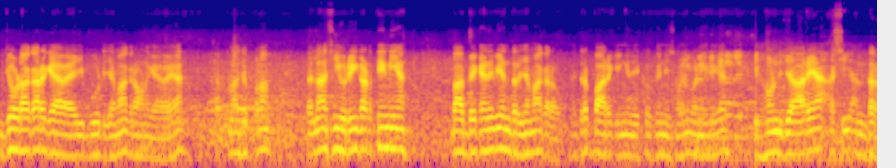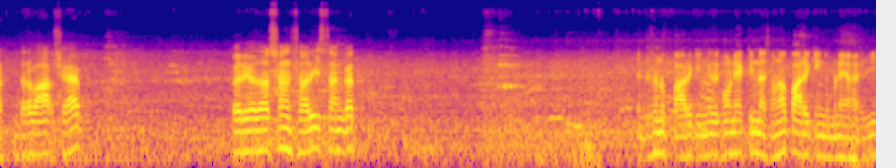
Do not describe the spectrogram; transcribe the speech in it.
ਜੋੜਾ ਕਰ ਗਿਆ ਹੋਇਆ ਜੀ, ਬੂਟ ਜਮਾ ਕਰਾਉਣ ਗਿਆ ਹੋਇਆ। ਚੱਪਲਾਂ ਚੱਪਲਾਂ। ਪਹਿਲਾਂ ਅਸੀਂ ਉਰੀ ਕੱਢਤੀਆਂ ਦੀਆਂ। ਬਾਬੇ ਕਹਿੰਦੇ ਵੀ ਅੰਦਰ ਜਮਾ ਕਰਾਓ। ਇੱਧਰ ਪਾਰਕਿੰਗ ਦੇਖੋ ਕਿੰਨੀ ਸੋਹਣੀ ਬਣੀ ਹੋਈ ਆ। ਹੁਣ ਜਾ ਰਹੇ ਆ ਅਸੀਂ ਅੰਦਰ, ਦਰਬਾਰ ਸਾਹਿਬ। ਕਰਿਓ ਦਰਸ਼ਨ, ਸਾਰੀ ਸੰਗਤ। ਇੱਧਰ ਸਾਨੂੰ ਪਾਰਕਿੰਗ ਦਿਖਾਉਣੇ ਆ। ਕਿੰਨਾ ਸੋਹਣਾ ਪਾਰਕਿੰਗ ਬਣਿਆ ਹੋਇਆ ਜੀ।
